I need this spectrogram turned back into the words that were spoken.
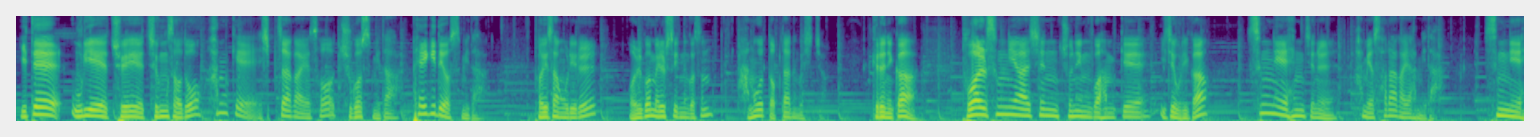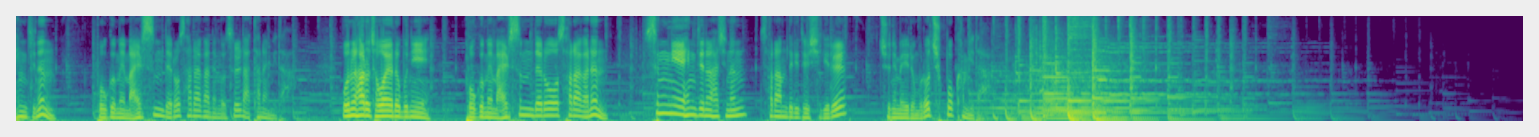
이때 우리의 죄의 증서도 함께 십자가에서 죽었습니다. 폐기되었습니다. 더 이상 우리를 얽어맬 수 있는 것은 아무것도 없다는 것이죠. 그러니까 부활 승리하신 주님과 함께 이제 우리가 승리의 행진을 하며 살아가야 합니다. 승리의 행진은 복음의 말씀대로 살아가는 것을 나타냅니다. 오늘 하루 저와 여러분이 복음의 말씀대로 살아가는 승리의 행진을 하시는 사람들이 되시기를 주님의 이름으로 축복합니다.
